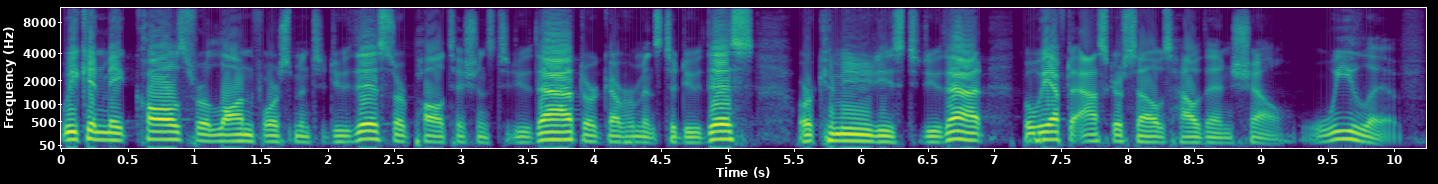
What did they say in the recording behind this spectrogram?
We can make calls for law enforcement to do this, or politicians to do that, or governments to do this, or communities to do that, but we have to ask ourselves, how then shall we live?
